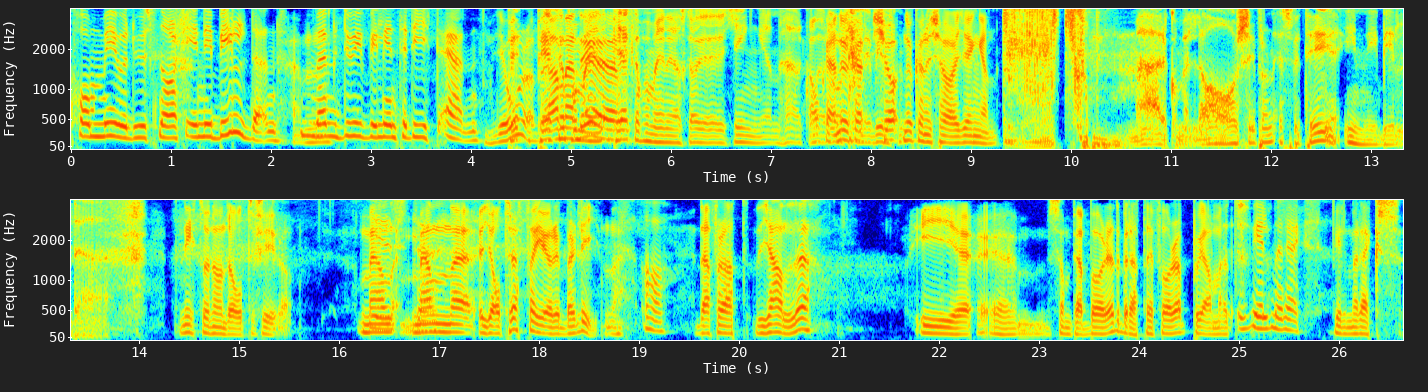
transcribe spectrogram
kommer ju du snart in i bilden. Mm. Men du vill inte dit än. Jo, Pe peka, ja, på mig, det... peka på mig när jag ska göra gingen här. okay, nu, kan, kör, nu kan du köra gingen. Här kommer Lars från SVT in i bilden. 1984. Men, men eh, jag träffade er i Berlin. Ja. Därför att Jalle i, eh, som jag började berätta i förra programmet, Wilmer X. Wilmer X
